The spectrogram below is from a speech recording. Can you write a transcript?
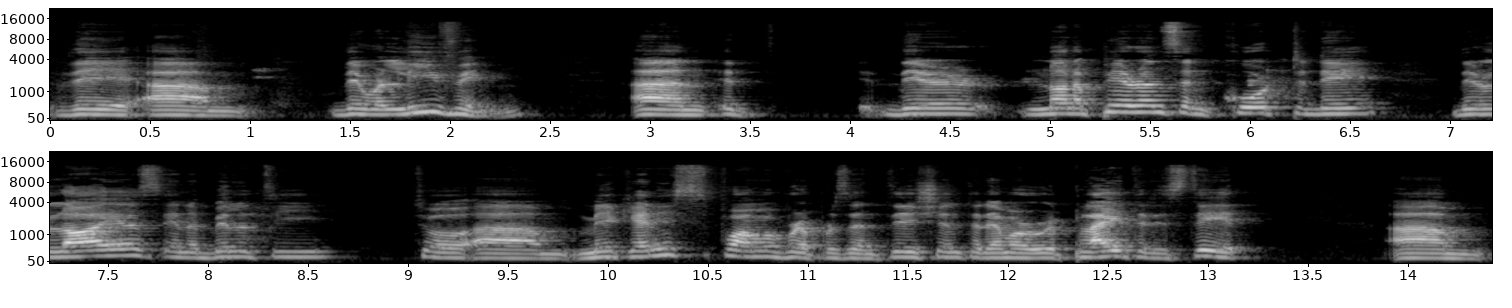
they um they were leaving, and it their non-appearance in court today, their lawyers' inability to um, make any form of representation to them or reply to the state, um,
